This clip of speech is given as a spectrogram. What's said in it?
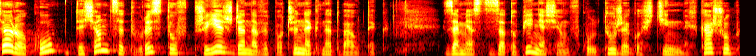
Co roku tysiące turystów przyjeżdża na wypoczynek nad Bałtyk. Zamiast zatopienia się w kulturze gościnnych Kaszub,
